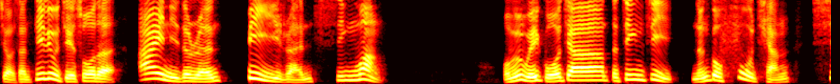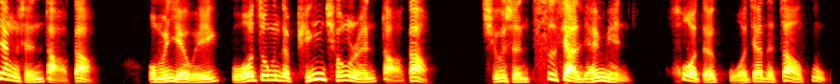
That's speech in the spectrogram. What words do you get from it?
就好像第六节说的：“爱你的人。”必然兴旺。我们为国家的经济能够富强，向神祷告；我们也为国中的贫穷人祷告，求神赐下怜悯，获得国家的照顾。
